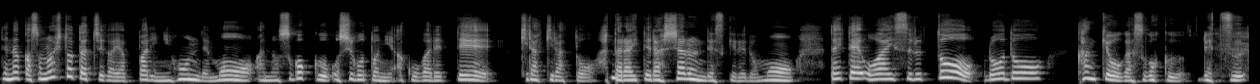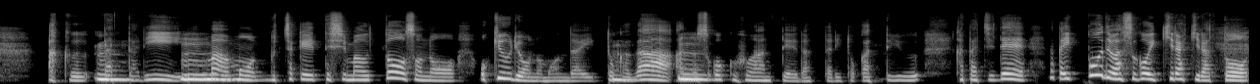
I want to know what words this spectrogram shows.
で、なんかその人たちがやっぱり日本でも、あの、すごくお仕事に憧れて、キラキラと働いてらっしゃるんですけれども、大体お会いすると、労働環境がすごく劣悪だったり、うん。まあもうぶっちゃけ言ってしまうと、そのお給料の問題とかが、うん。あのすごく不安定だったりとかっていう形で、なんか一方ではすごいキラキラと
